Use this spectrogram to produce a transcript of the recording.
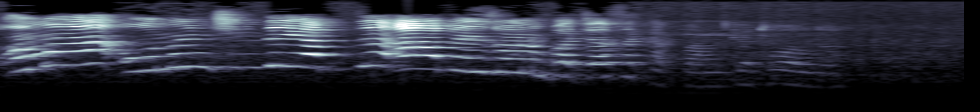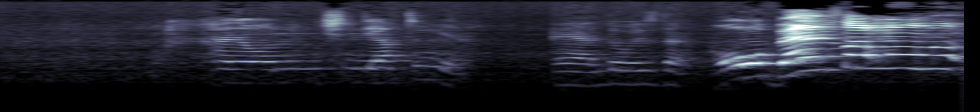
Ama onun içinde yaptı. Aa benzemanın bacağı sakatlandı. Kötü oldu. Hani onun içinde yaptım ya. Herhalde o yüzden. O Benzema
